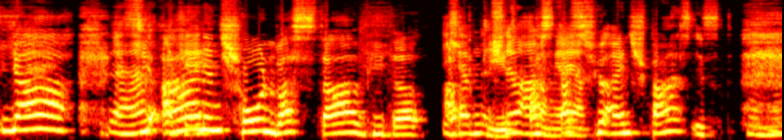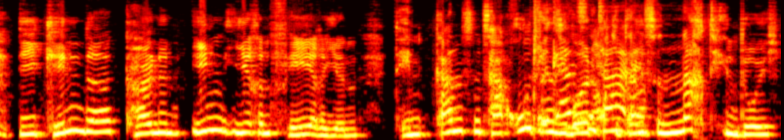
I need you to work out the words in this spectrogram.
Ja, Aha, Sie okay. ahnen schon, was da wieder Ich habe eine schlimme was Ahnung, ja, das ja. für ein Spaß ist. Mhm. Die Kinder können in ihren Ferien den ganzen Tag und Den wenn sie wollen auch Tag, die ganze Nacht hindurch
